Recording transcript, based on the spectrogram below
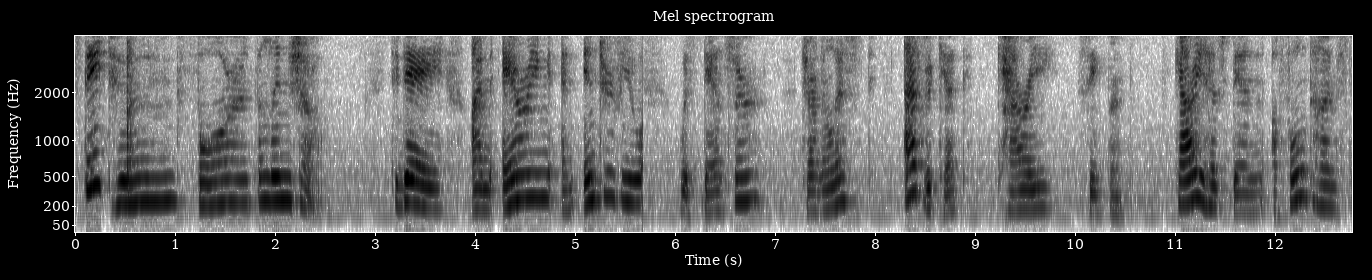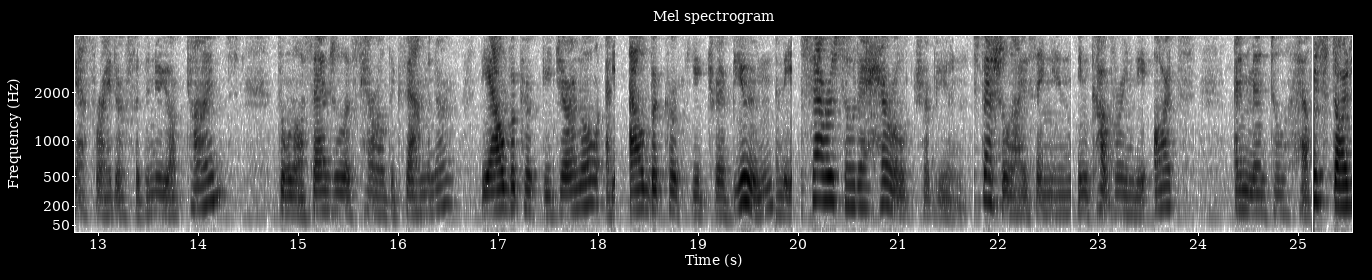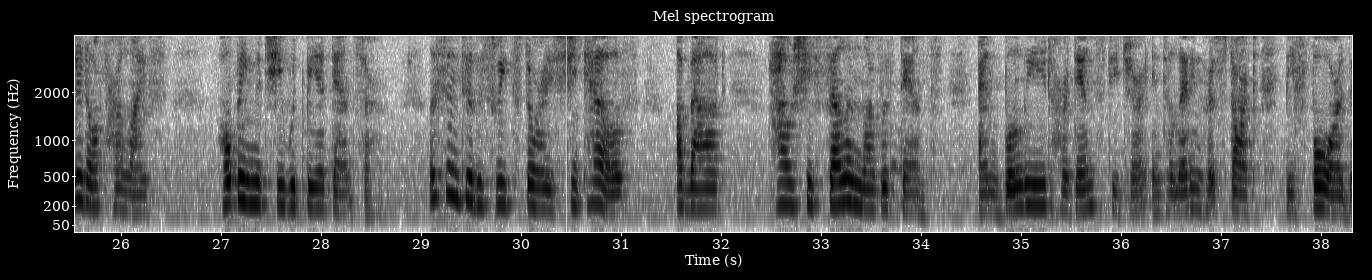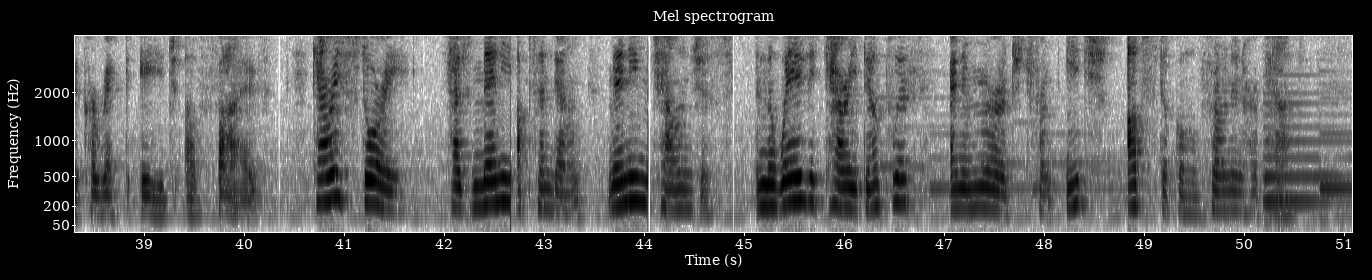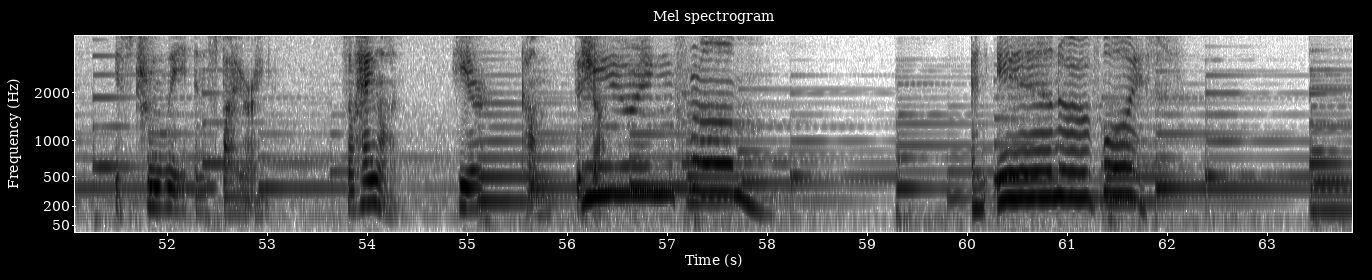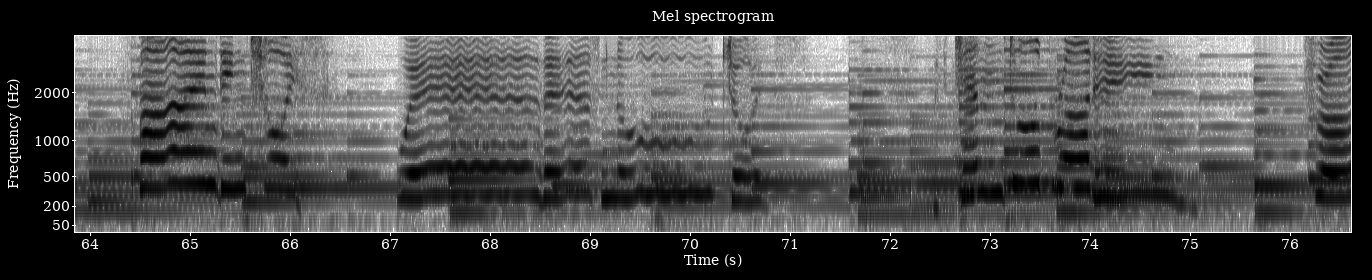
Stay tuned for The Lynne Show. Today, I'm airing an interview with dancer, journalist, advocate Carrie Seidman. Carrie has been a full time staff writer for the New York Times, the Los Angeles Herald Examiner, the Albuquerque Journal, and the Albuquerque Tribune, and the Sarasota Herald Tribune, specializing in, in covering the arts and mental health. She started off her life hoping that she would be a dancer. Listen to the sweet stories she tells about how she fell in love with dance and bullied her dance teacher into letting her start before the correct age of five. Carrie's story has many ups and downs, many challenges, and the way that Carrie dealt with and emerged from each obstacle thrown in her path is truly inspiring. So hang on. Here come the show. Hearing from inner voice, finding choice where there's no choice, with gentle prodding from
